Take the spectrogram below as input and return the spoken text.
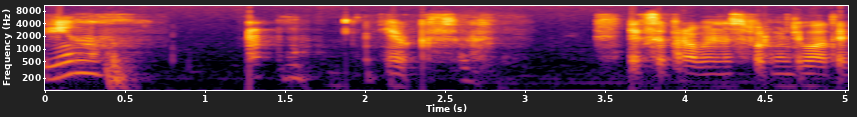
він. Як це. Як це правильно сформулювати?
